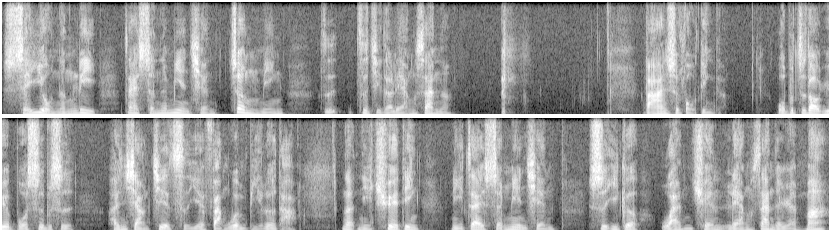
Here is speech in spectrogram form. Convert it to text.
谁有能力在神的面前证明自自己的良善呢？答案是否定的。我不知道约伯是不是很想借此也反问比勒达：那你确定你在神面前是一个完全良善的人吗？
